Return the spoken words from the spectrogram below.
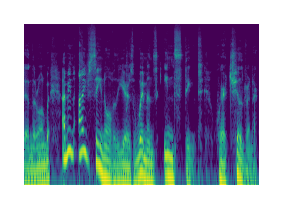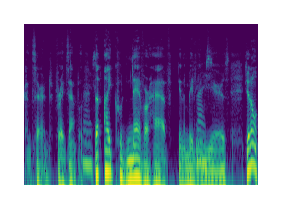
in their own way. I mean, I've seen over the years women's instinct where children are concerned, for example, Right. that I could never have in a million Right. years. Do you know,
